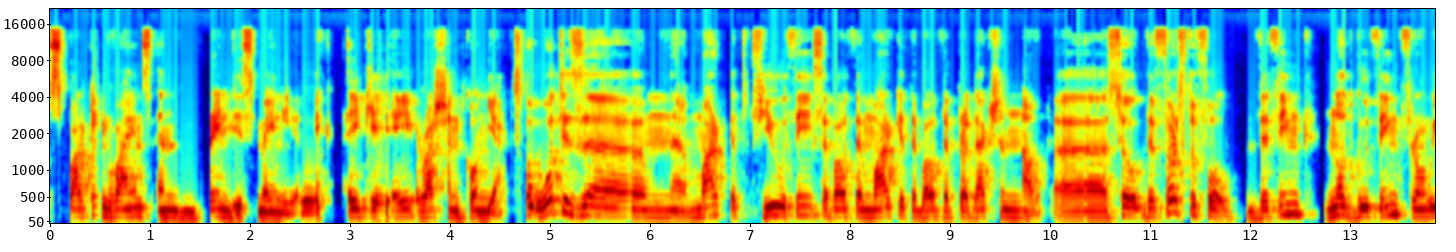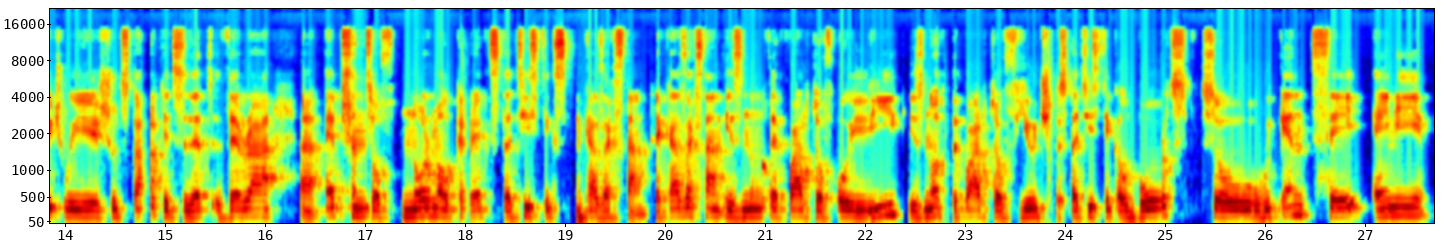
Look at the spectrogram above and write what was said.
sparkling wines and brandies mainly like aka Russian cognac. So, what is the um, market? Few things about the market, about the production now. Uh, so, the first of all, the thing, not good thing, from which we should start, is that there are uh, absence of normal, correct statistics in Kazakhstan. The Kazakhstan is not a part of OIV, is not a part of huge statistical boards, so we can't say any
